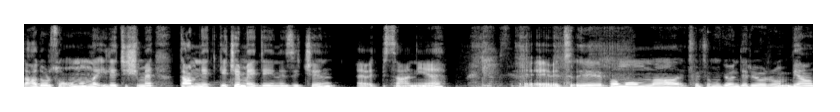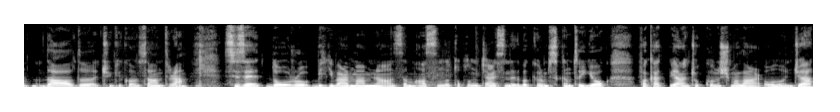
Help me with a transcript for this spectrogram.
daha doğrusu onunla iletişime tam net geçemediğiniz için evet bir saniye Evet e, pamuğumla çocuğumu gönderiyorum. Bir an dağıldı çünkü konsantrem. Size doğru bilgi vermem lazım. Aslında toplum içerisinde de bakıyorum sıkıntı yok. Fakat bir an çok konuşmalar olunca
